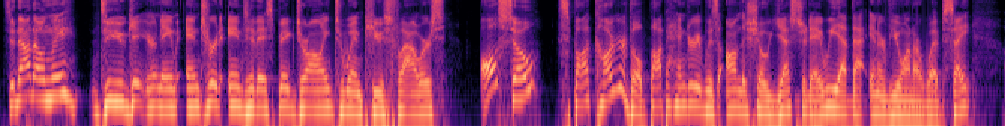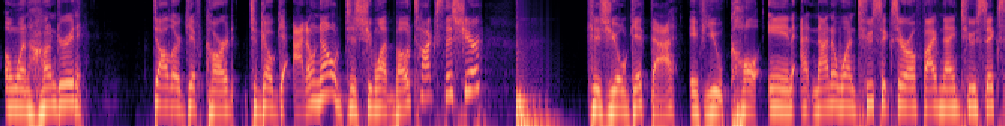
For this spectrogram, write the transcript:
So not only do you get your name entered into this big drawing to win Pugh's Flowers, also Spa Collierville. Bob Hendry was on the show yesterday. We had that interview on our website. A one hundred dollar gift card to go get. I don't know. Does she want Botox this year? Because you'll get that if you call in at 901 260 5926.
